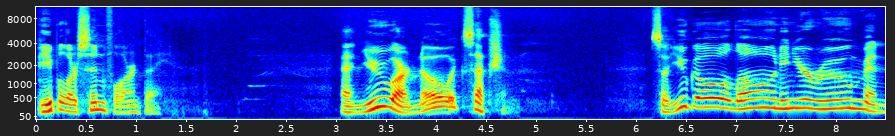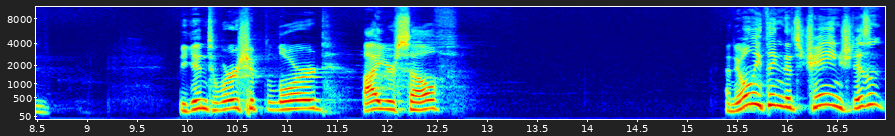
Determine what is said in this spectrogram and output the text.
People are sinful, aren't they? and you are no exception. So you go alone in your room and begin to worship the Lord by yourself. And the only thing that's changed isn't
